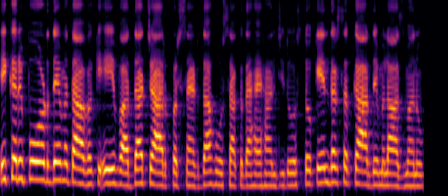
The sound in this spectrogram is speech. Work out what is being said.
ਇੱਕ ਰਿਪੋਰਟ ਦੇ ਮੁਤਾਬਕ ਇਹ ਵਾਧਾ 4% ਦਾ ਹੋ ਸਕਦਾ ਹੈ। ਹਾਂਜੀ ਦੋਸਤੋ, ਕੇਂਦਰ ਸਰਕਾਰ ਦੇ ਮੁਲਾਜ਼ਮਾਂ ਨੂੰ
